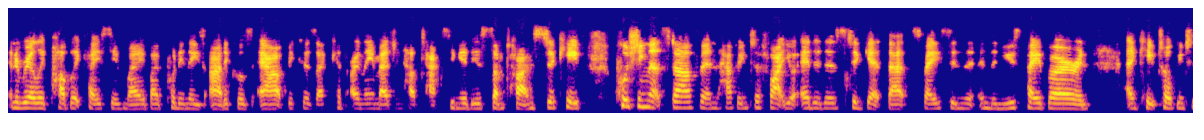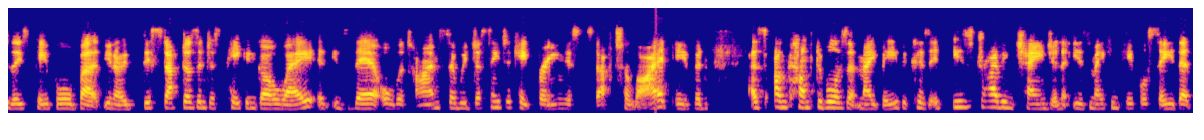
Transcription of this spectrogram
in a really public facing way by putting these articles out because I can only imagine how taxing it is sometimes to keep pushing that stuff and having to fight your editors to get that space in the in the newspaper and and keep talking to these people. But you know, this stuff doesn't just peak and go away. It is there all the time. So we just need to keep bringing this stuff to light, even as uncomfortable as it may be, because it is driving change and it is making people see that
